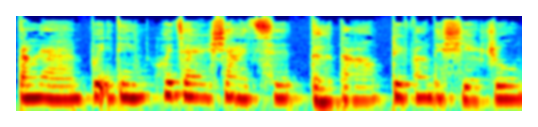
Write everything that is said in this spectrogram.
当然不一定会在下一次得到对方的协助。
